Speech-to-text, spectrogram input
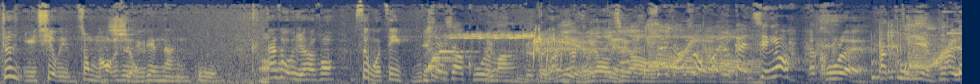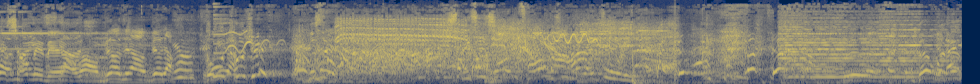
就是语气有点重，然后我就有点难过。但是我觉得他说是我自己不对。你现，在是要哭了吗？本业不要这样你，在讲什么好有感情哦？他哭了，他哭你也不看一下小妹妹好不好？不要这样，不要这样，哭出去，不是，你是。前朝马的助理，不是。不是，不是。我那天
